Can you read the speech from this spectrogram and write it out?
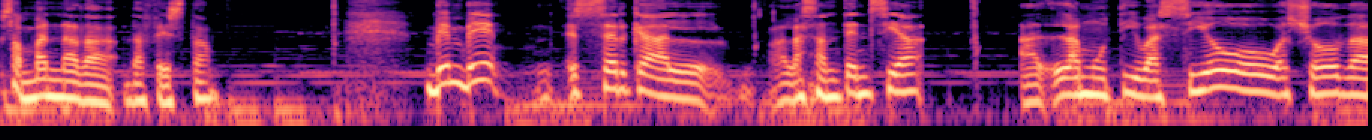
se'n van anar de, de festa. Ben bé, és cert que el, a la sentència la motivació, això de...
